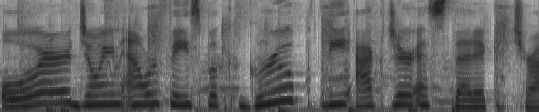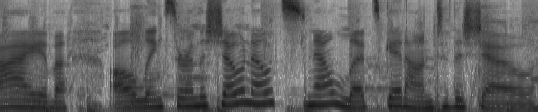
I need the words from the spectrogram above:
or join our Facebook group, the Actor Aesthetic Tribe. All links are in the show notes. Now let's get on to the show.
